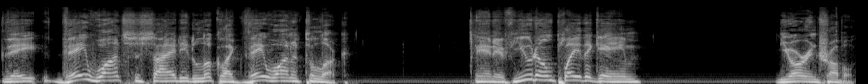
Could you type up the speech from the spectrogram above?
They they want society to look like they want it to look. And if you don't play the game, you're in trouble.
